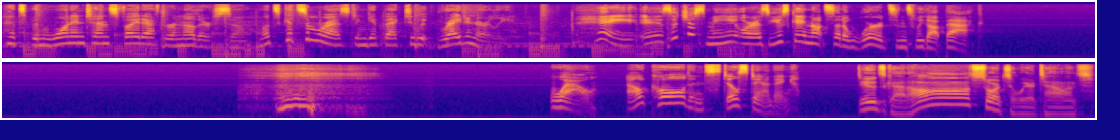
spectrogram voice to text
It's been one intense fight after another, so let's get some rest and get back to it bright and early. Hey, is it just me, or has Yusuke not said a word since we got back? Wow. Out cold and still standing. Dude's got all sorts of weird talents.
